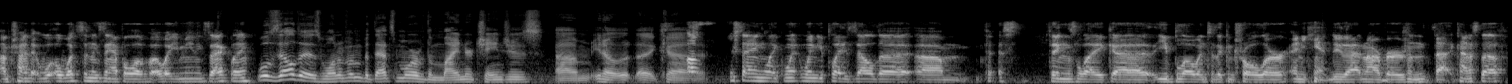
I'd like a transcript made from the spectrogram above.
I'm trying to. What's an example of what you mean exactly? Well, Zelda is one of them, but that's more of the minor changes. Um, you know, like uh, oh, you're saying, like when when you play Zelda, um, things like uh, you blow into the controller and you can't do that in our version that kind of stuff?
